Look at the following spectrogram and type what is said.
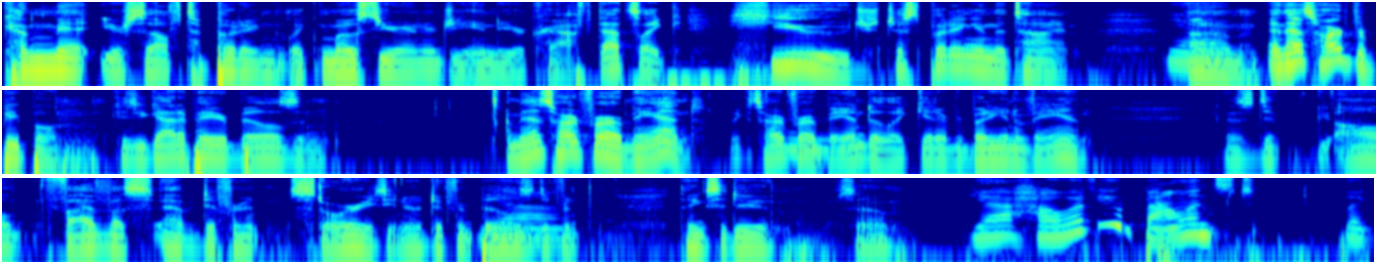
commit yourself to putting like most of your energy into your craft? That's like huge. Just putting in the time, Yeah. um, and that's hard for people because you got to pay your bills and. I mean, that's hard for our band. Like, it's hard for our Mhm. band to like get everybody in a van because di- all five of us have different stories, you know, different bills, Yeah. different things to do. So Yeah, how have you balanced like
